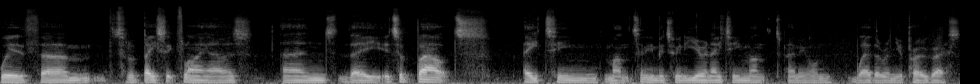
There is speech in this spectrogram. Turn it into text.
with um, sort of basic flying hours, and they it's about 18 months, anything between a year and 18 months, depending on weather and your progress.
